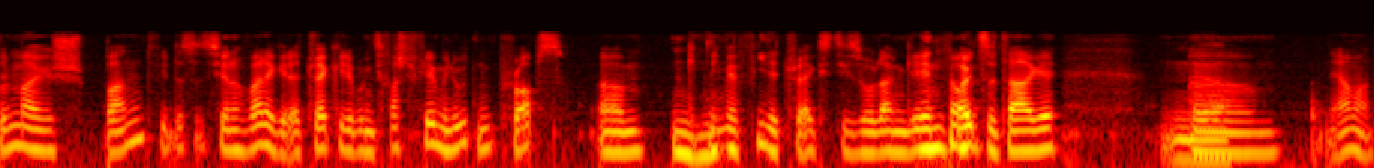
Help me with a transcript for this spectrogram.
bin mal gespannt, wie das jetzt hier noch weitergeht. Der Track geht übrigens fast vier Minuten, Props. Ähm, Gibt Mhm. nicht mehr viele Tracks, die so lang gehen heutzutage. Ja. Ähm, ja, Mann.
